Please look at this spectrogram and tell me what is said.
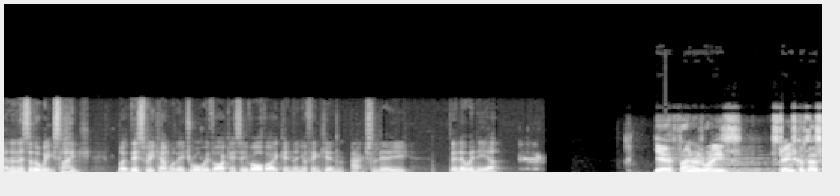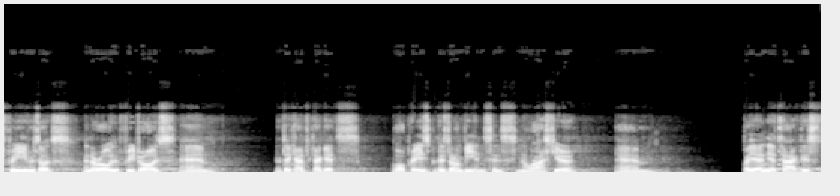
and then there's other weeks like like this weekend where they draw with RKC Waalwijk, and then you're thinking, actually, they're nowhere near. Yeah, Feyenoord one is strange because that's three results in a row, three draws. Um, Dick Advocaat gets all praise because they're unbeaten since you know last year. Um, but yeah, in the attack, there's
